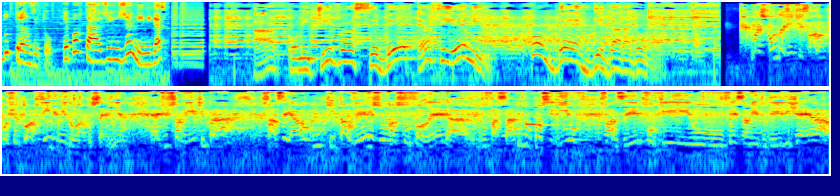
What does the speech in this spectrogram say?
do trânsito. Reportagem Janine Gaspar. A comitiva CBFM com Berg D'Aragon poxa, eu estou afim de me doar para o Serrinha, é justamente para fazer algo que talvez o nosso colega no passado não conseguiu fazer porque o pensamento dele já era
